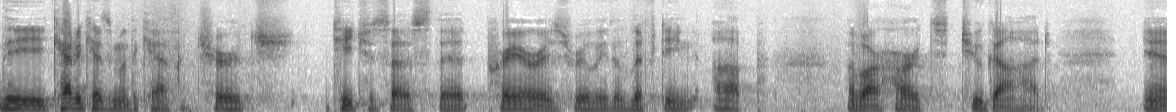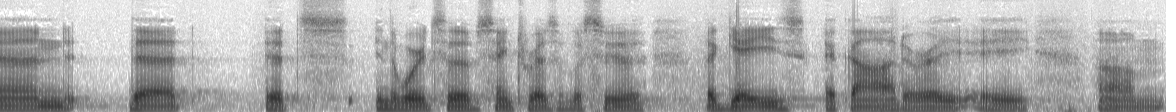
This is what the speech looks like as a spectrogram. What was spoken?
The Catechism of the Catholic Church teaches us that prayer is really the lifting up of our hearts to God, and that it's, in the words of St. Therese of Lisieux, a gaze at God or a, a um,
